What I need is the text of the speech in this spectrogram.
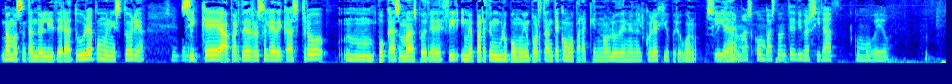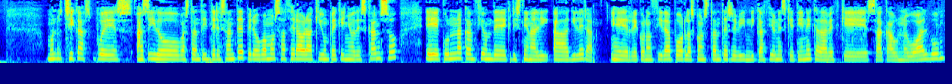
vamos, tanto en literatura como en historia. Sí, que, aparte de Rosalía de Castro, mm, pocas más, podría decir, y me parece un grupo muy importante como para que no lo den en el colegio, pero bueno. Sí, además con bastante diversidad, como veo. Bueno, chicas, pues ha sido bastante interesante, pero vamos a hacer ahora aquí un pequeño descanso eh, con una canción de Cristiana Aguilera, eh, reconocida por las constantes reivindicaciones que tiene cada vez que saca un nuevo álbum,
